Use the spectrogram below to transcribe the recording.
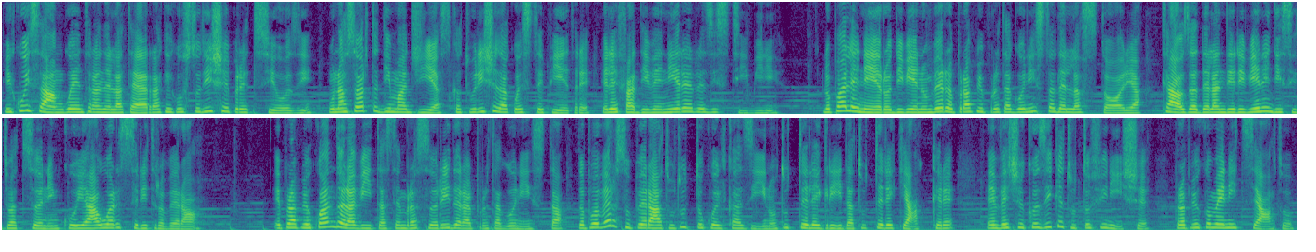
il cui sangue entra nella terra che custodisce i preziosi. Una sorta di magia scaturisce da queste pietre e le fa divenire irresistibili. L'opale nero diviene un vero e proprio protagonista della storia, causa dell'andirivieni di situazioni in cui Howard si ritroverà. E proprio quando la vita sembra sorridere al protagonista, dopo aver superato tutto quel casino, tutte le grida, tutte le chiacchiere, è invece così che tutto finisce, proprio come è iniziato,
